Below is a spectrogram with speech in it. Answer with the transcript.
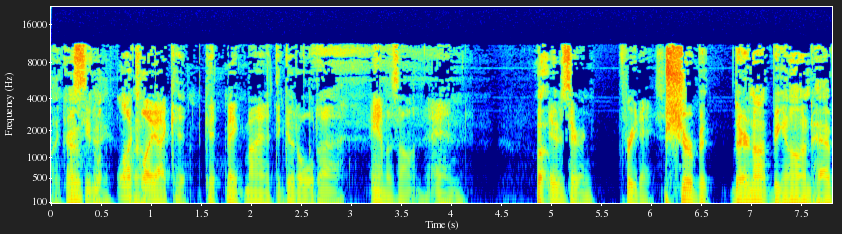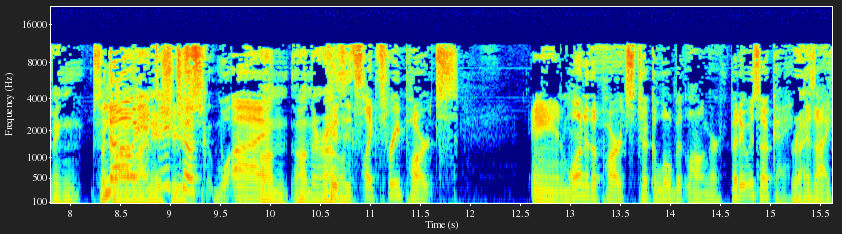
like, okay. See, luckily, I could could make mine at the good old uh, Amazon, and Well- it was there in three days. Sure, but they're not beyond having supply No, line it, it issues took uh, on on their own. because it's like three parts, and one of the parts took a little bit longer, but it was okay Right. because I,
